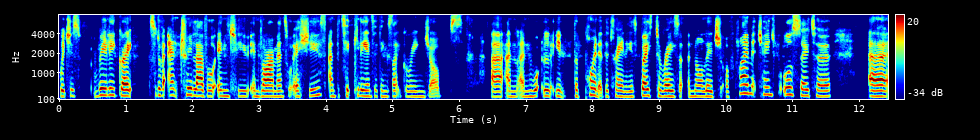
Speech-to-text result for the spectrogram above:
which is really great sort of entry level into environmental issues and particularly into things like green jobs. Uh, and and what, you know, the point of the training is both to raise a knowledge of climate change, but also to uh,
